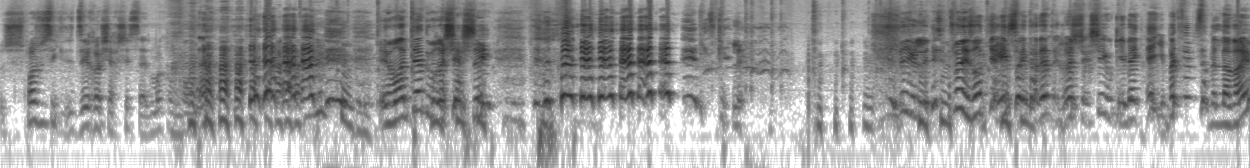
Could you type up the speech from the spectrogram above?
je pense que je sais dire recherché, c'est moi confondant. Et Wanted ou Recherché? Tu vois les autres qui arrivent sur internet recherché au Québec. Hey, y a pas de film qui s'appelle de même?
